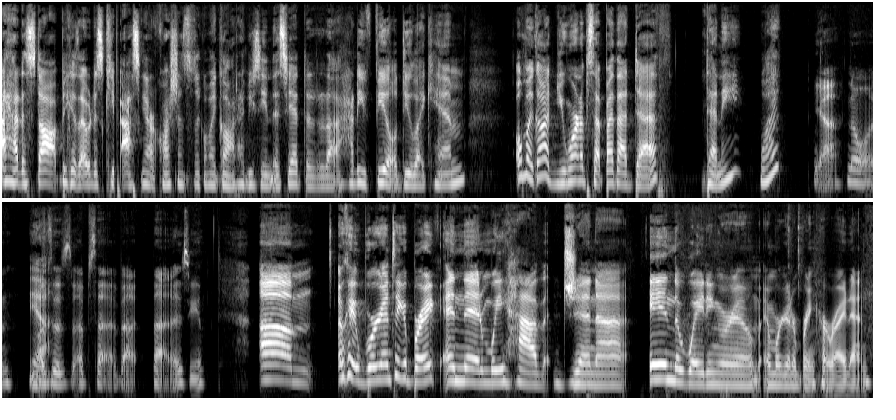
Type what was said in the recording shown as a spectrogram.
I had to stop because I would just keep asking her questions like, oh my god, have you seen this yet? Da, da, da. How do you feel? Do you like him? Oh my god, you weren't upset by that death, Denny? What? Yeah, no one Yeah. was as upset about that as you. Um okay, we're to take a break and then we have Jenna in the waiting room and we're to bring her right in.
